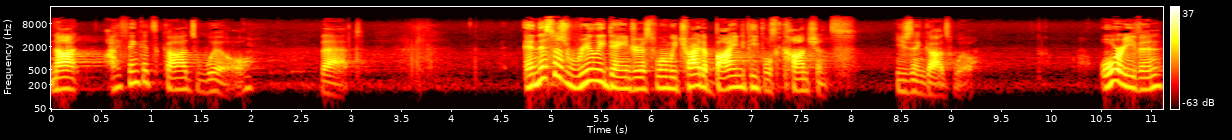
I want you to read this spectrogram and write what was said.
Not, I think it's God's will that. And this is really dangerous when we try to bind people's conscience using God's will. Or even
